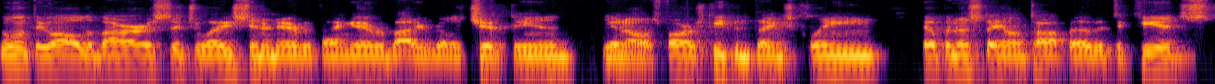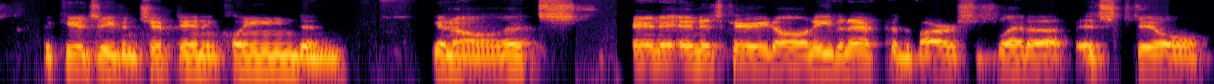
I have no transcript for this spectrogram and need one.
going through all the virus situation and everything, everybody really chipped in. You know, as far as keeping things clean, helping us stay on top of it. The kids, the kids even chipped in and cleaned, and you know, it's and it, and it's carried on even after the virus has let up. It's still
